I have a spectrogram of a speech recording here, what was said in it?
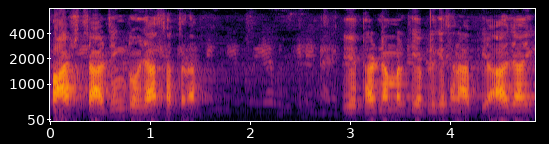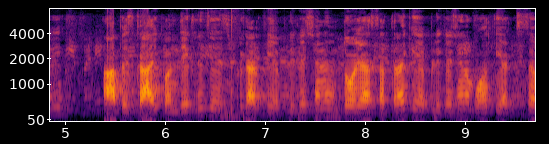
फास्ट चार्जिंग 2017 ये थर्ड नंबर की एप्लीकेशन आपकी आ जाएगी। आप इसका आइकॉन देख लीजिए। इस प्रकार की एप्लीकेशन है। 2017 की एप्लीकेशन बहुत ही अच्छे से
